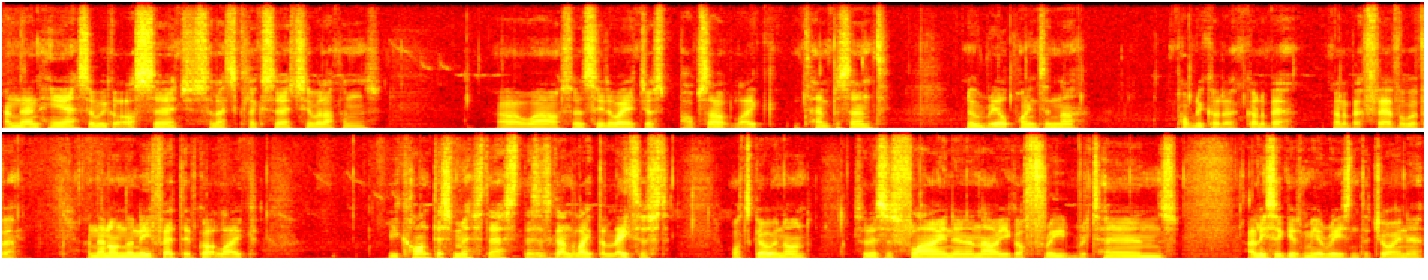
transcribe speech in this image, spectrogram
And then here, so we've got our search. So let's click search, see what happens. Oh wow, so see the way it just pops out like 10%? No real point in that. Probably could have gone a bit gone a bit further with it. And then underneath it, they've got like you can't dismiss this. This is kind of like the latest. What's going on? So this is flying in and now you've got free returns. At least it gives me a reason to join it.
